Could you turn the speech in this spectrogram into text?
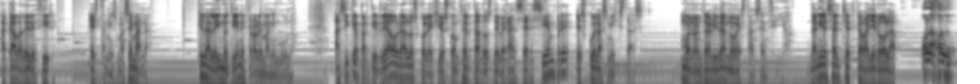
acaba de decir, esta misma semana, que la ley no tiene problema ninguno. Así que a partir de ahora los colegios concertados deberán ser siempre escuelas mixtas, bueno, en realidad no es tan sencillo. Daniel Sánchez Caballero, hola. Hola, Juanlu.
